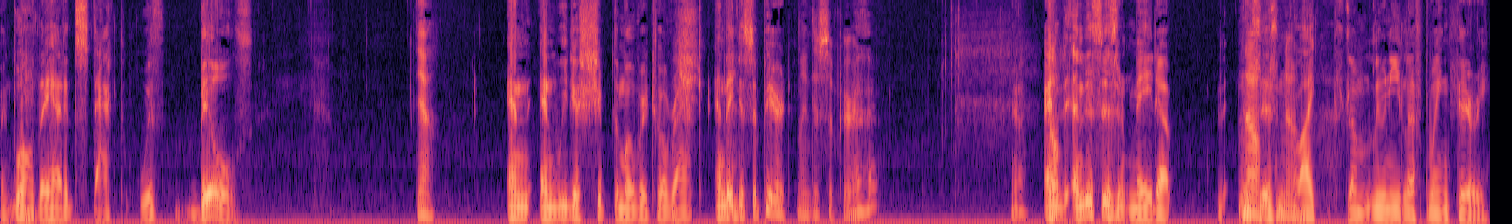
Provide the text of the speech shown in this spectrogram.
and well, they had it stacked with bills, yeah. and and we just shipped them over to Iraq, and they disappeared. They disappeared. Uh-huh. Yeah, and and this isn't made up. This No, isn't no. like some loony left wing theory.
